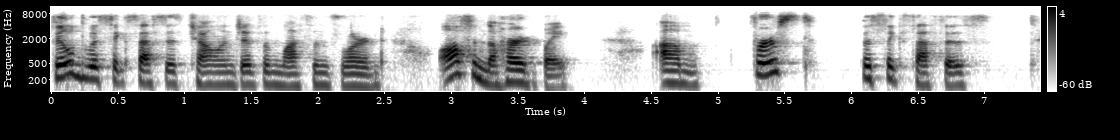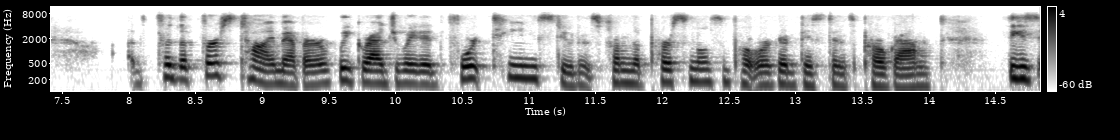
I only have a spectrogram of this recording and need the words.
filled with successes, challenges, and lessons learned, often the hard way. Um, first, the successes for the first time ever, we graduated 14 students from the Personal Support Worker Distance Program. These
